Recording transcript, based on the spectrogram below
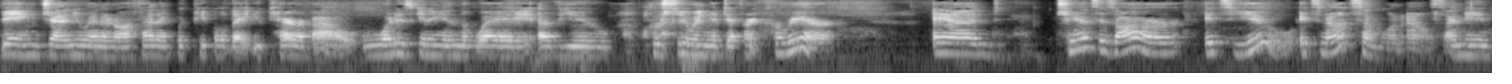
being genuine and authentic with people that you care about? What is getting in the way of you pursuing a different career? And chances are it's you. It's not someone else. I mean,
